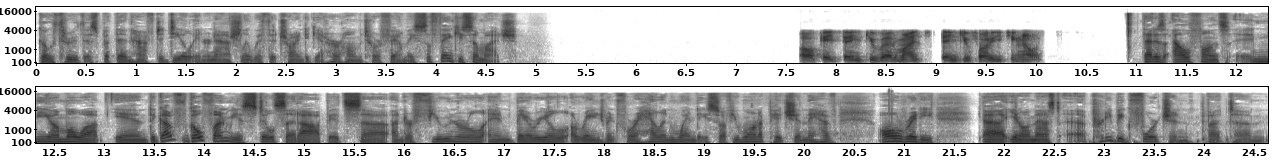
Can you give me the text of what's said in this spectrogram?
go through this, but then have to deal internationally with it, trying to get her home to her family. So thank you so much. Okay, thank you very much. Thank you for reaching out. That is Alphonse Niamoa, and the Go- GoFundMe is still set up. It's uh, under funeral and burial arrangement for Helen Wendy. So if you want to pitch in, they have already, uh, you know, amassed a pretty big fortune, but um,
